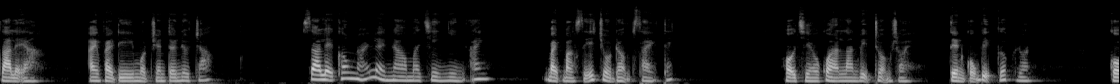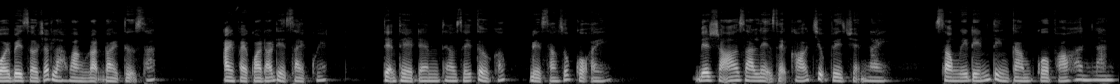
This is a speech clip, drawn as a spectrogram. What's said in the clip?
Gia lệ à, anh phải đi một chuyến tới New York. Gia lệ không nói lời nào mà chỉ nhìn anh. Bạch bác sĩ chủ động giải thích. Hộ chiếu của Lan bị trộm rồi, tiền cũng bị cướp luôn. Cô ấy bây giờ rất là hoảng loạn đòi tự sát. Anh phải qua đó để giải quyết. Tiện thể đem theo giấy tờ gốc để sang giúp cô ấy. Biết rõ Gia Lệ sẽ khó chịu về chuyện này. Sau nghĩ đến tình cảm của Phó Hân Lan,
